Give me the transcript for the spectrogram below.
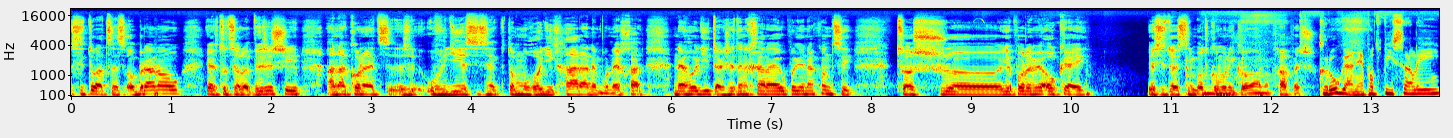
situace s obranou, jak to celé vyřeší a nakonec uvidí, jestli se k tomu hodí chára nebo necha, nehodí, takže ten chára je úplně na konci, což eh, je podle mě OK. Jestli to je s ním odkomunikováno, chápeš? Kruga nepodpísali,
